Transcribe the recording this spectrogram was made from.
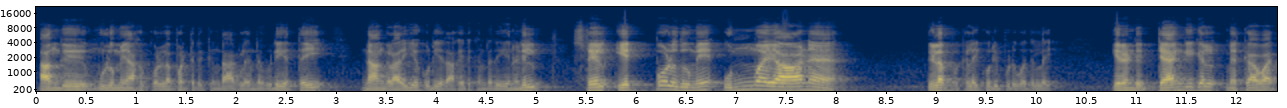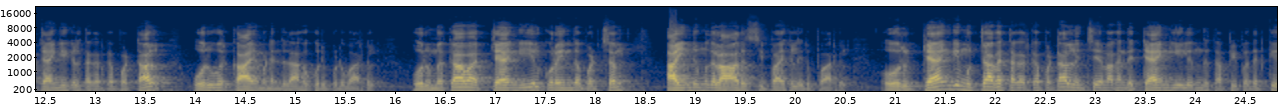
அங்கு முழுமையாக கொல்லப்பட்டிருக்கின்றார்கள் என்ற விடயத்தை நாங்கள் அறியக்கூடியதாக இருக்கின்றது. ஏனெனில் ஸ்டெல் எப்பொழுதுமே உண்மையான இழப்புகளை குறிப்பிடுவதில்லை. இரண்டு டேங்கிகள் மெர்காவா டேங்கிகள் தகர்க்கப்பட்டால் ஒருவர் காயமடைந்ததாக குறிப்பிடுவார்கள். ஒரு மெர்காவா டேங்கியில் குறைந்தபட்சம் ஐந்து முதல் ஆறு சிப்பாய்கள் இருப்பார்கள். ஒரு டேங்கி முற்றாக தகர்க்கப்பட்டால் நிச்சயமாக அந்த டேங்கியிலிருந்து தப்பிப்பதற்கு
